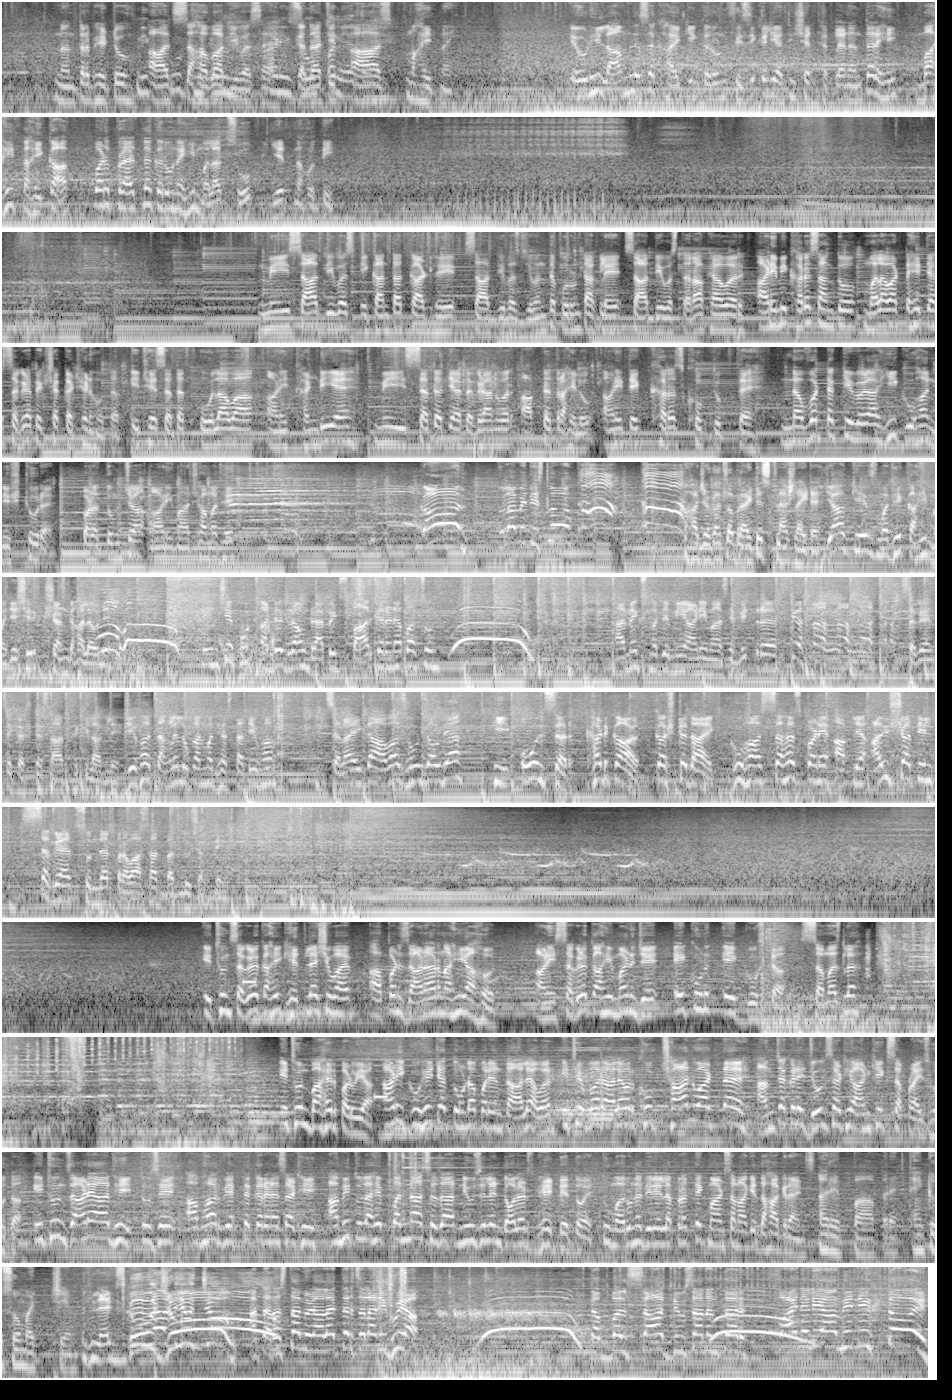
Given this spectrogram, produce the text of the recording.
नंतर भेटू आज सहावा दिवस आहे. कदाचित. आज माहीत नाही. एवढी लांबलचक हायकिंग करून फिजिकली अतिशय थकल्यानंतरही माहीत नाही का पण प्रयत्न करूनही मला झोप येत नव्हती. मी सात दिवस एकांतात काढले सात दिवस जिवंत पुरून टाकले सात दिवस तराफ्यावर. आणि मी खरं सांगतो मला वाटतं हे त्या सगळ्यापेक्षा कठीण होतं. इथे सतत ओलावा आणि थंडी आहे. मी सतत या दगडांवर आपटत राहिलो आणि ते खरंच खूप दुखतंय. नव्वद टक्के वेळा ही गुहा निष्ठूर आहे. पण तुमच्या आणि माझ्यामध्ये कॉल तुला मी दिसलो! हा जगातला ब्राईटेस्ट फ्लॅश लाइट आहे. या केव्हमध्ये काही मजेशीर क्षण घालवले. तीनशे फूट अंडरग्राऊंड रॅपिड पार करण्यापासून. हॅमेक्समध्ये मी आणि माझे मित्र. सगळ्यांचे कष्ट सार्थकी लागले. जेव्हा चांगल्या लोकांमध्ये असतात तेव्हा चला एकदा आवाज होऊन जाऊ द्या. ही ओलसर खडकाळ कष्टदायक गुहा सहजपणे आपल्या आयुष्यातील सगळ्यात सुंदर प्रवासात बदलू शकते. इथून सगळं काही घेतल्याशिवाय आपण जाणार नाही आहोत. आणि सगळं काही म्हणजे एकूण एक गोष्ट. समजलं? इथून बाहेर पडूया. आणि गुहेच्या तोंडापर्यंत आल्यावर इथे वर आल्यावर खूप छान वाटतंय. आमच्याकडे जोनसाठी आणखी एक सरप्राईज होतं. इथून जाण्याआधी तुझे आभार व्यक्त करण्यासाठी आम्ही तुला हे पन्नास हजार न्यूझीलंड डॉलर्स भेट देतोय. तू मरून दिलेल्या प्रत्येक माणसामागे दहा ग्रँड अरे बाप रे थँक्यू सो मच चेम लेट्स गो जो! आता रस्ता मिळालाय तर चला निघूया. तब्बल सात दिवसानंतर फायनली आम्ही निघतोय.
